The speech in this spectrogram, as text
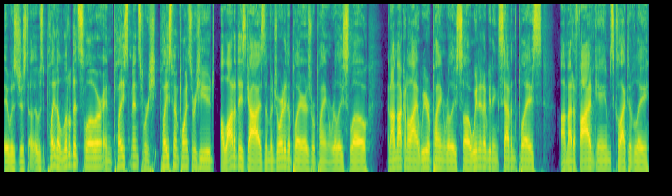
it was just it was played a little bit slower, and placements were placement points were huge. A lot of these guys, the majority of the players, were playing really slow. And I'm not gonna lie, we were playing really slow. We ended up getting seventh place um, out of five games collectively.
